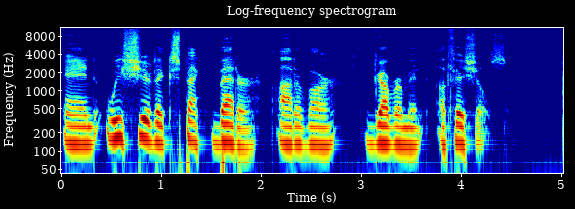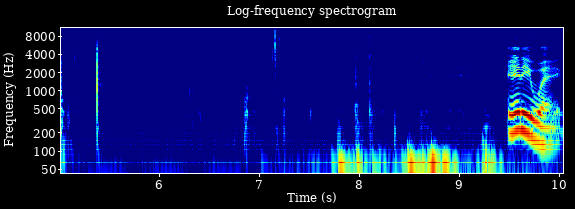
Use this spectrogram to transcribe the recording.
And we should expect better out of our government officials. Anyway,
